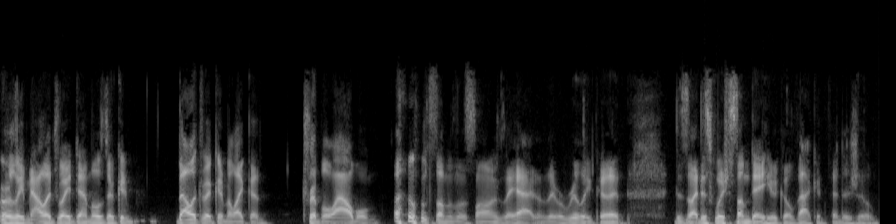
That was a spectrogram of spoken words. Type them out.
early Maladroit demos, there could Maladroit could be like a triple album with some of the songs they had, and they were really good. Just, I just wish someday he would go back and finish them.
